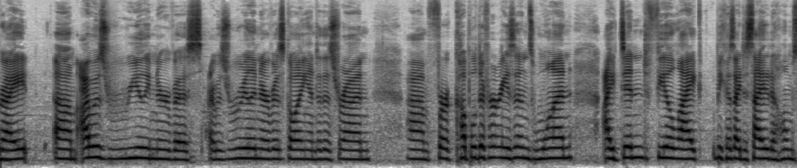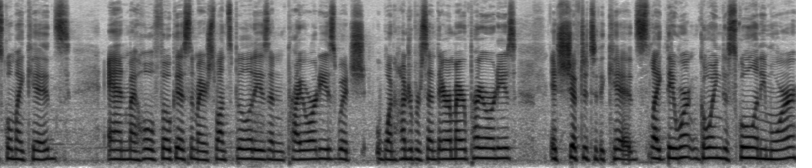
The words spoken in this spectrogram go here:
right? Um, I was really nervous. I was really nervous going into this run um, for a couple different reasons. One, I didn't feel like because I decided to homeschool my kids and my whole focus and my responsibilities and priorities, which 100% they were my priorities, it shifted to the kids. Like they weren't going to school anymore.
